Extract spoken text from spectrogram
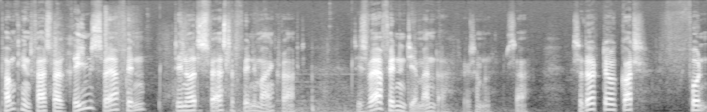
Pumpkin faktisk var rimelig svært at finde. Det er noget af det sværeste at finde i Minecraft. Det er svært at finde diamanter, for eksempel. Så, så det, var, det var et godt fund.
